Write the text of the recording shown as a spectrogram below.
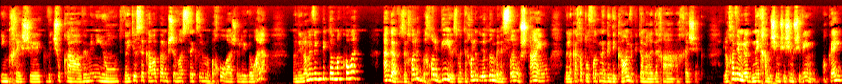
עם חשק ותשוקה ומיניות, והייתי עושה כמה פעמים בשבוע סקס עם הבחורה שלי, ווואלה, אני לא מבין פתאום מה קורה. אגב, זה יכול להיות בכל גיל, זאת אומרת, יכול להיות גם בן 22 ולקחת תרופות נגד דיכאון ופתאום ירד לך החשק. לא חייבים להיות בני 50, 60, 70, אוקיי?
